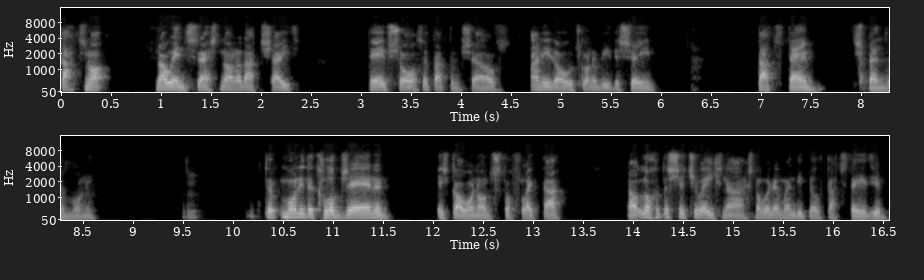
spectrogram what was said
that's not no interest, none of that shit. They've sorted that themselves. Annie Road's going to be the same that's them spending money. Mm. The money the club's earning is going on stuff like that. Now look at the situation Arsenal were in when they built that stadium.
